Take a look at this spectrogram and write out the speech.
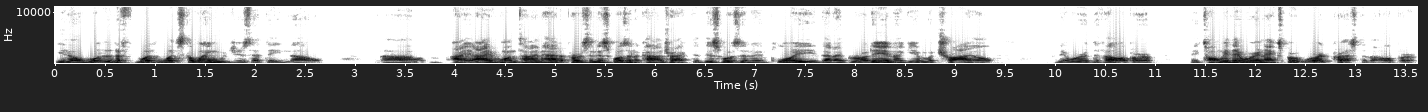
You know, what are the what what's the languages that they know? Um, I, I one time had a person. This wasn't a contractor. This was an employee that I brought in. I gave them a trial. They were a developer. They told me they were an expert WordPress developer.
